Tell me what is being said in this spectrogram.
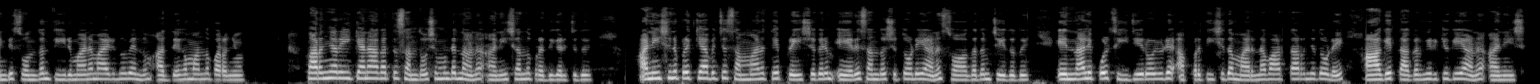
എന്റെ സ്വന്തം തീരുമാനമായിരുന്നുവെന്നും അദ്ദേഹം അന്ന് പറഞ്ഞു. പറഞ്ഞറിയിക്കാനാകാത്ത സന്തോഷമുണ്ടെന്നാണ് അനീഷ് അന്ന് പ്രതികരിച്ചത്. അനീഷിന് പ്രഖ്യാപിച്ച സമ്മാനത്തെ പ്രേക്ഷകരും ഏറെ സന്തോഷത്തോടെയാണ് സ്വാഗതം ചെയ്തത്. എന്നാൽ ഇപ്പോൾ സി ജെ റോയുടെ അപ്രതീക്ഷിത മരണ വാർത്ത അറിഞ്ഞതോടെ ആകെ തകർന്നിരിക്കുകയാണ് അനീഷ്.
